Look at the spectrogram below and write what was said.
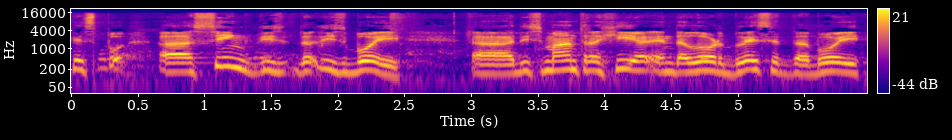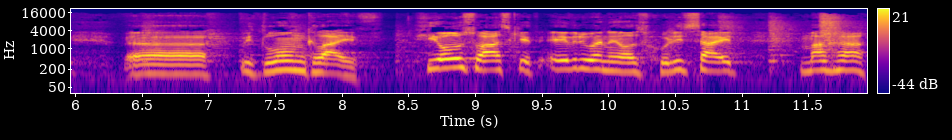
has uh, sing this, this boy, uh, this mantra here, and the Lord blessed the boy uh, with long life. He also asked everyone else who recite Maha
